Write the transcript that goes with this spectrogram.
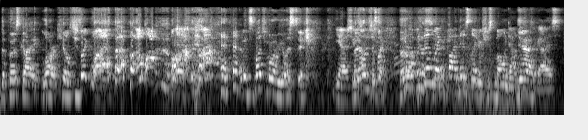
the first guy Lara kills, she's like, what? and it's much more realistic. yeah, she But was. Ellie's just like, oh, yeah, but then like five minutes later, she's mowing down yeah. guys.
